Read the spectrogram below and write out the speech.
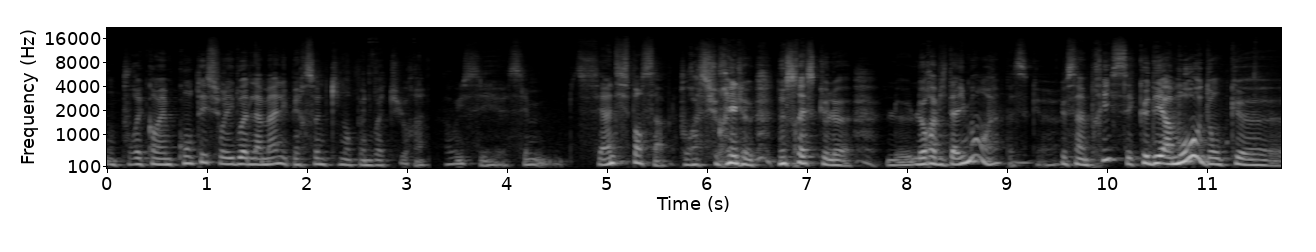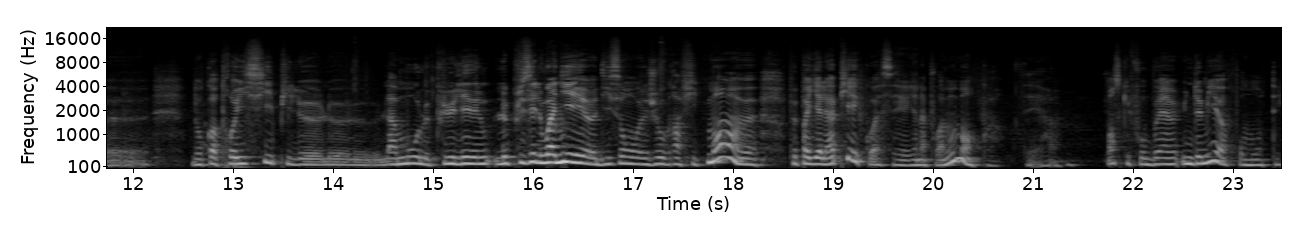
On pourrait quand même compter sur les doigts de la main les personnes qui n'ont pas une voiture. Hein. Ah oui, c'est indispensable pour assurer le, ne serait-ce que le, le, ravitaillement, parce que, c'est un prix, c'est que des hameaux, donc euh, donc entre ici et le, l'amour le, plus, le plus éloigné, euh, disons, géographiquement, euh, on ne peut pas y aller à pied. quoi. Il y en a pour un moment. Quoi. Je pense qu'il faut bien une demi-heure pour monter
